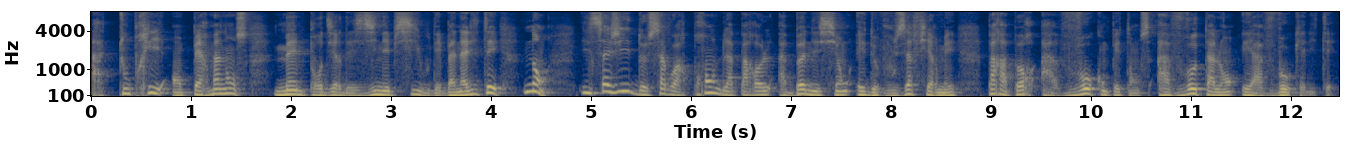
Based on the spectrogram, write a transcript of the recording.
à tout prix en permanence, même pour dire des inepties ou des banalités. Non, il s'agit de savoir prendre la parole à bon escient et de vous affirmer par rapport à vos compétences, à vos talents et à vos qualités.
